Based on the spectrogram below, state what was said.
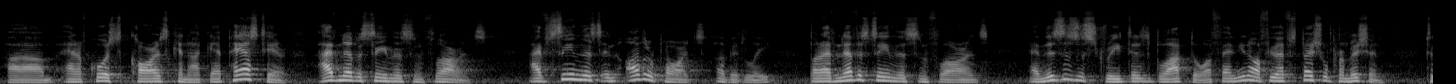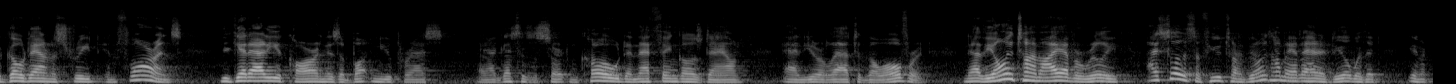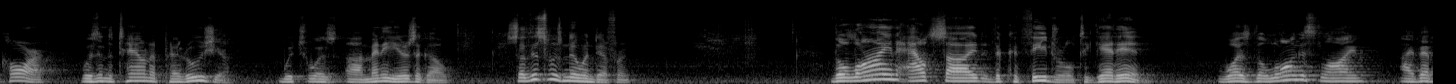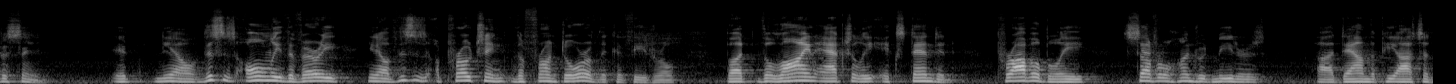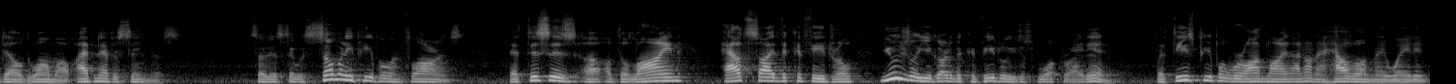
Um, and of course, cars cannot get past here. I've never seen this in Florence. I've seen this in other parts of Italy, but I've never seen this in Florence. And this is a street that is blocked off. And you know, if you have special permission, to go down a street in Florence, you get out of your car and there's a button you press, and I guess there's a certain code, and that thing goes down, and you're allowed to go over it. Now, the only time I ever really, I saw this a few times, the only time I ever had to deal with it in a car was in the town of Perugia, which was uh, many years ago. So this was new and different. The line outside the cathedral to get in was the longest line I've ever seen. It, you know, this is only the very, you know, this is approaching the front door of the cathedral, but the line actually extended probably several hundred meters uh, down the Piazza del Duomo. I've never seen this. So this, there were so many people in Florence that this is uh, of the line outside the cathedral. Usually you go to the cathedral, you just walk right in. But these people were online. I don't know how long they waited.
